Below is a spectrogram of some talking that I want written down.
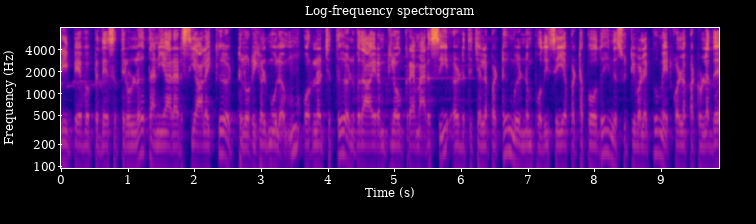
கிரிப்பேவ பிரதேசத்தில் உள்ள தனியார் அரிசி ஆலைக்கு எட்டு லொரிகள் மூலம் ஒரு லட்சத்து எழுபதாயிரம் கிலோகிராம் அரிசி எடுத்துச் செல்லப்பட்டு மீண்டும் பொதி செய்யப்பட்ட போது இந்த சுற்றி வளைப்பு மேற்கொள்ளப்பட்டுள்ளது.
